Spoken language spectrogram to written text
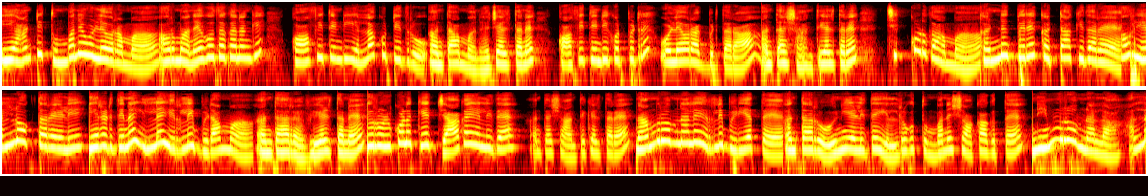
ಈ ಆಂಟಿ ತುಂಬಾನೇ ಒಳ್ಳೆಯವರಮ್ಮ. ಅವ್ರ ಮನೆಗೆ ಹೋದಾಗ ನಂಗೆ ಕಾಫಿ, ತಿಂಡಿ ಎಲ್ಲಾ ಕೊಟ್ಟಿದ್ರು ಅಂತ ಮನೋಜ್ ಹೇಳ್ತಾನೆ. ಕಾಫಿ, ತಿಂಡಿ ಕೊಟ್ಬಿಟ್ರೆ ಒಳ್ಳೆಯವ್ರಾಗ್ಬಿಡ್ತಾರಾ ಅಂತ ಶಾಂತಿ ಹೇಳ್ತಾರೆ. ಚಿಕ್ಕ ಹುಡುಗ ಅಮ್ಮ, ಕಣ್ಣಿಗ್ ಬೇರೆ ಕಟ್ಟಾಕಿದ್ದಾರೆ. ಅವ್ರು ಎಲ್ಲಿ ಹೋಗ್ತಾರೆ ಹೇಳಿ? ಎರಡ್ ದಿನ ಇಲ್ಲೇ ಇರ್ಲಿ ಬಿಡಮ್ಮ ಅಂತ ರವಿ ಹೇಳ್ತಾನೆ, ಇವ್ರು ಉಳ್ಕೊಳಕ್ಕೆ ಜಾಗ ಎಲ್ಲಿದೆ? ಅಂತ ಶಾಂತಿ ಕೇಳ್ತಾರೆ. ನಮ್ ರೂಮ್ ನಲ್ಲೇ ಇರ್ಲಿ ಬಿಡಿಯತ್ತೆ, ಅಂತ ರೋಹಿಣಿ ಹೇಳಿದ್ದೆ. ಎಲ್ರಿಗೂ ತುಂಬಾನೇ ಶಾಕ್ ಆಗುತ್ತೆ. ನಿಮ್ ರೂಮ್ ನಲ್ಲ ಅಲ್ಲ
